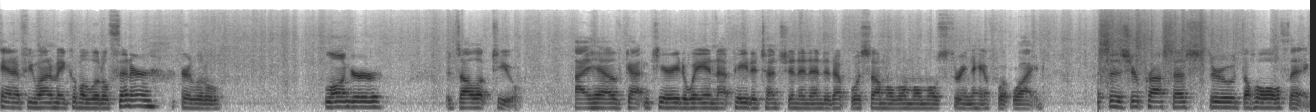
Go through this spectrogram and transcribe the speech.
And if you want to make them a little thinner or a little longer, it's all up to you. I have gotten carried away and not paid attention and ended up with some of them almost three and a half foot wide. This is your process through the whole thing.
